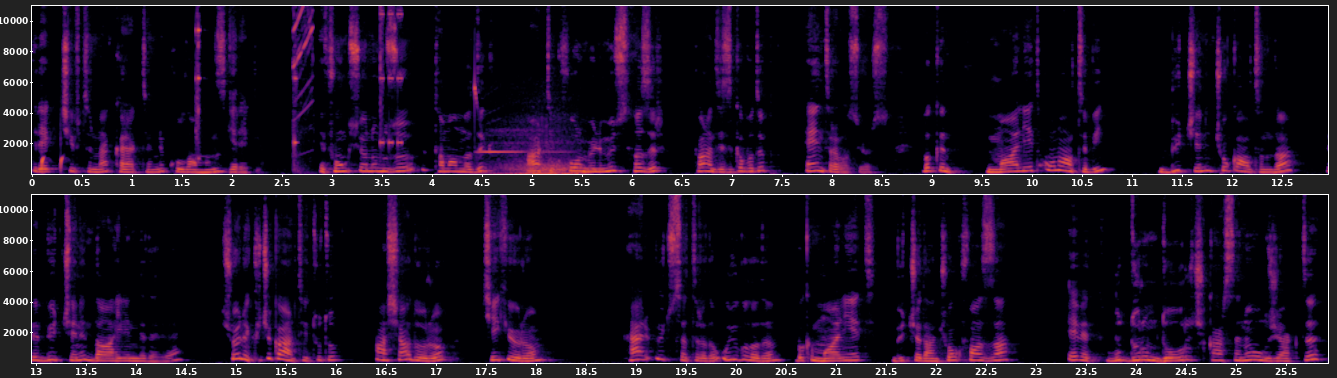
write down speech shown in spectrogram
Direkt çift tırnak karakterini kullanmanız gerekli. E, fonksiyonumuzu tamamladık. Artık formülümüz hazır. Parantezi kapatıp Enter'a basıyoruz. Bakın maliyet 16.000 bütçenin çok altında ve bütçenin dahilinde dedi. Şöyle küçük artıyı tutup aşağı doğru çekiyorum. Her 3 satıra da uyguladım. Bakın maliyet bütçeden çok fazla. Evet bu durum doğru çıkarsa ne olacaktı?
